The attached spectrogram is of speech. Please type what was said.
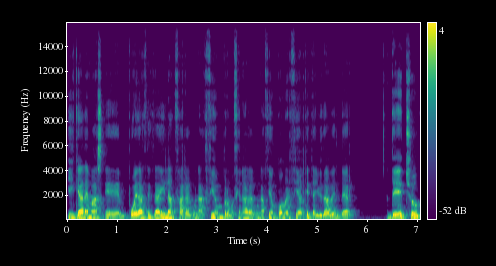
y que además eh, puedas desde ahí lanzar alguna acción promocional, alguna acción comercial que te ayude a vender. De hecho,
